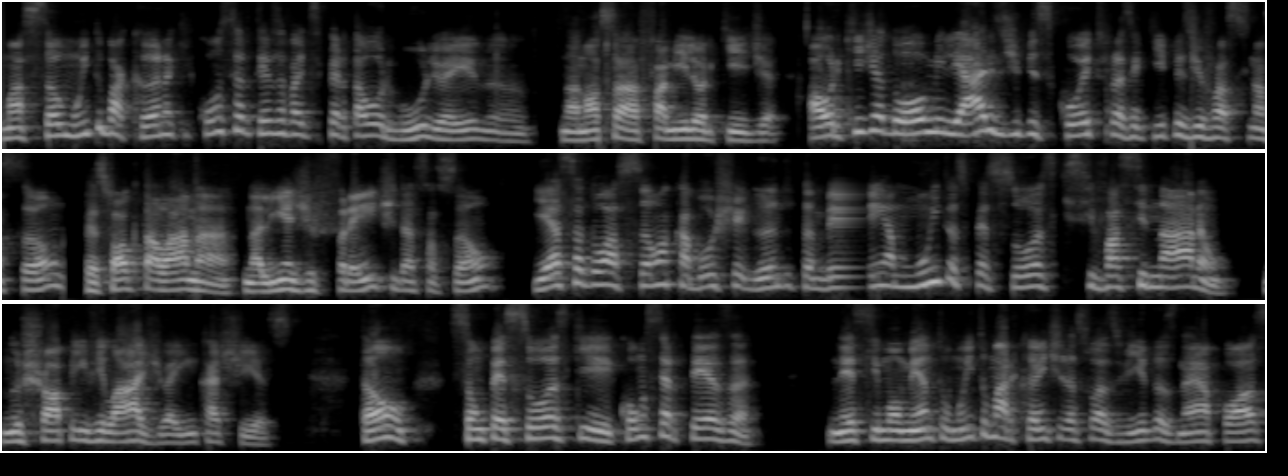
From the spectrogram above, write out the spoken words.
uma ação muito bacana que com certeza vai despertar orgulho aí no, na nossa família Orquídea. A Orquídea doou milhares de biscoitos para as equipes de vacinação, o pessoal que está lá na, na linha de frente dessa ação, e essa doação acabou chegando também a muitas pessoas que se vacinaram no Shopping Világio aí em Caxias. Então, são pessoas que com certeza nesse momento muito marcante das suas vidas, né, após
